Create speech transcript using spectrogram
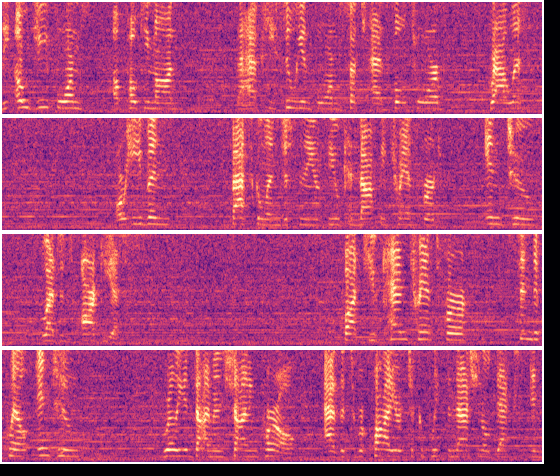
the OG forms of Pokemon that have Hisuian forms, such as Voltorb, Growlithe, or even Basculin, just to name a few, cannot be transferred into Legends Arceus but you can transfer Cyndaquil into Brilliant Diamond Shining Pearl as it's required to complete the national dex in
